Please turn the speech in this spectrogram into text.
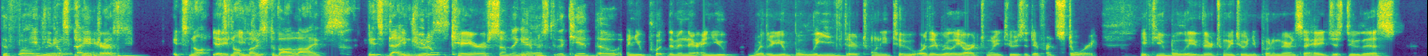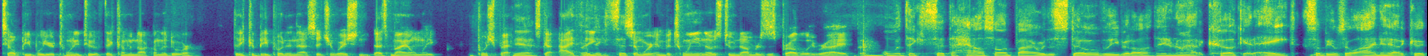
the phone well, rings. dangerous. It's not. It's not most of our lives. It's dangerous. If you don't care if something yeah. happens to the kid, though, and you put them in there, and you whether you believe they're 22 or they really are 22 is a different story. If you believe they're 22 and you put them there and say, "Hey, just do this," tell people you're 22 if they come and knock on the door they could be put in that situation. That's my only pushback. Yeah. Scott, I think set, somewhere in between those two numbers is probably right. But. Well, would they could set the house on fire with a stove, leave it on? They don't know how to cook at eight. Some people say, well, I know how to cook,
